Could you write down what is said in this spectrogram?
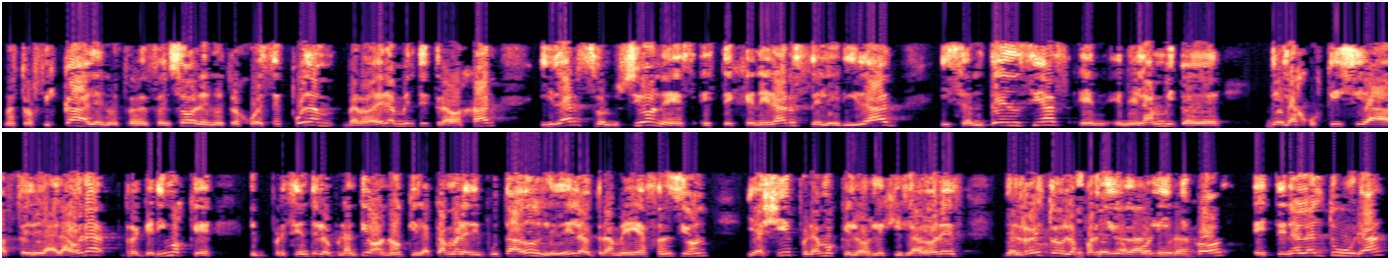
nuestros fiscales, nuestros defensores, nuestros jueces puedan verdaderamente trabajar y dar soluciones, este, generar celeridad y sentencias en, en el ámbito de, de la justicia federal. Ahora requerimos que el presidente lo planteó, ¿no? Que la Cámara de Diputados le dé la otra media sanción y allí esperamos que los legisladores del resto de los partidos políticos estén a la altura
